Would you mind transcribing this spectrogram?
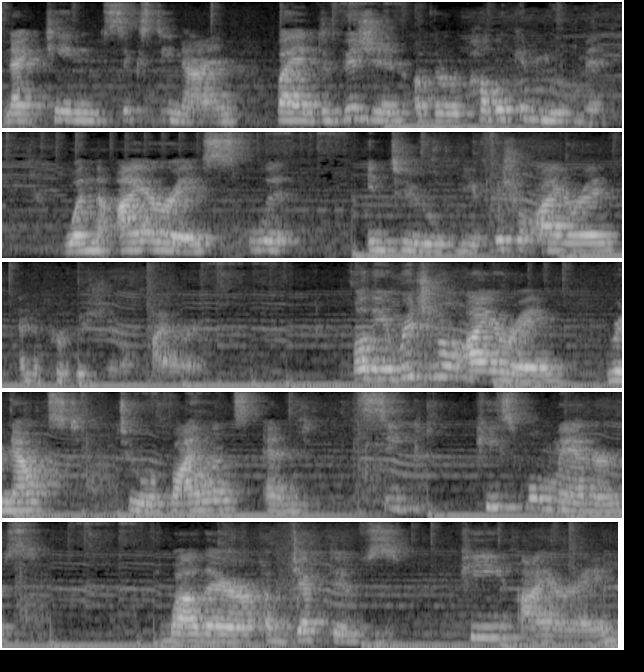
1969 by a division of the Republican movement when the IRA split into the official IRA and the provisional IRA. While the original IRA renounced to violence and seeked peaceful manners, while their objectives, PIRA,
